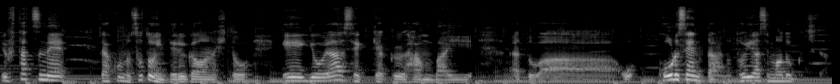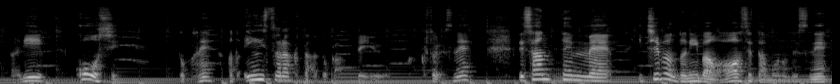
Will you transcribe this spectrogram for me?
で、2つ目、じゃあ今度外に出る側の人、営業や接客、販売、あとはコールセンターの問い合わせ窓口だったり、講師とかね、あとインストラクターとかっていう人ですね。で、3点目、1番と2番を合わせたものですね。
